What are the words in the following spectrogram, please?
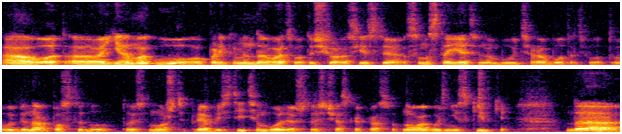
А, вот, а я могу порекомендовать, вот еще раз, если самостоятельно будете работать, вот, вебинар по стыду, то есть, можете приобрести, тем более, что сейчас как раз вот новогодние скидки, да,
